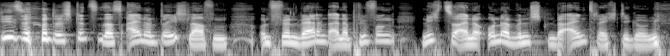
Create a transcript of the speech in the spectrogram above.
Diese unterstützen das Ein- und Durchschlafen und führen während einer Prüfung nicht zu einer unerwünschten Beeinträchtigung.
